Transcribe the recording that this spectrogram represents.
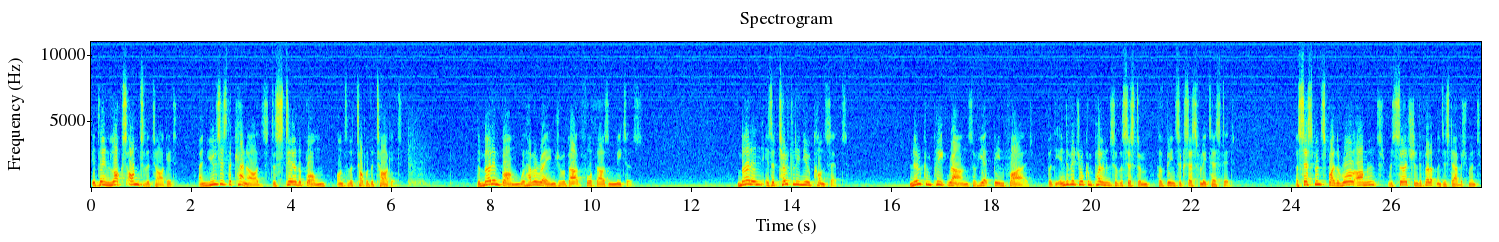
It then locks onto the target and uses the canards to steer the bomb onto the top of the target. The Merlin bomb will have a range of about 4,000 meters. Merlin is a totally new concept. No complete rounds have yet been fired, but the individual components of the system have been successfully tested. Assessments by the Royal Armament Research and Development Establishment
